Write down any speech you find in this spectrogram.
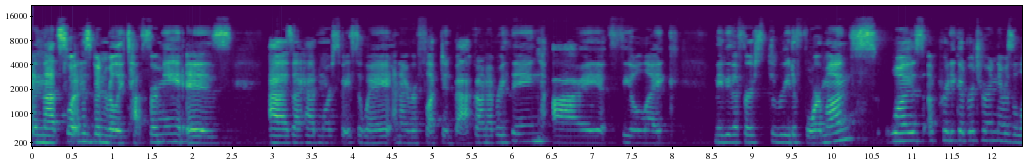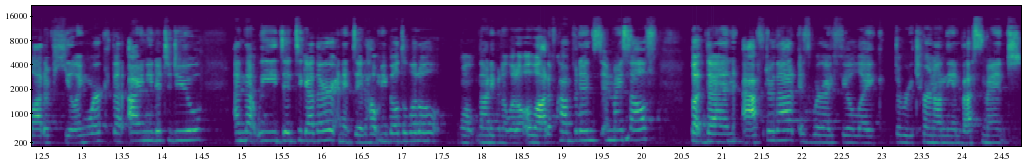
And that's what has been really tough for me is as I had more space away and I reflected back on everything, I feel like maybe the first 3 to 4 months was a pretty good return. There was a lot of healing work that I needed to do and that we did together and it did help me build a little well, not even a little, a lot of confidence in myself. But then after that is where I feel like the return on the investment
